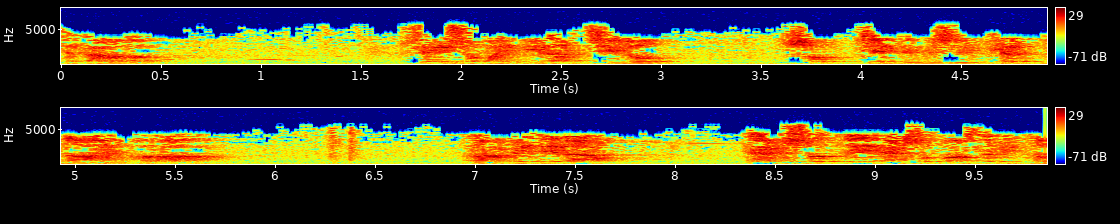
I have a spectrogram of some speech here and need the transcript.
সেটা হলো, সেই সময় ইরাক ছিল সবচেয়ে বেশি রাফিজিরা একশোতে একশো পাঁচটা মিথ্যা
